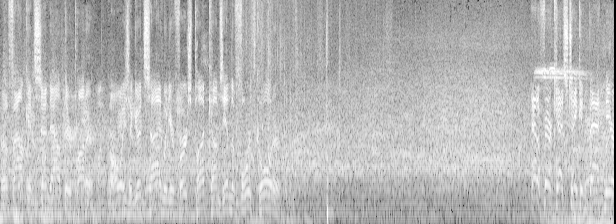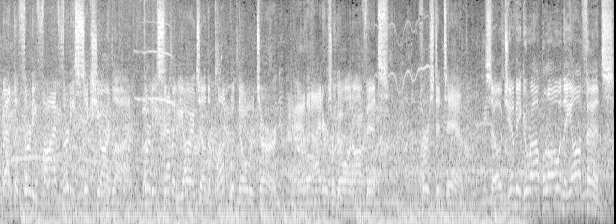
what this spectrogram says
The Falcons send out their punter. Always a good sign when your first punt comes in the fourth quarter. And a fair catch taken back near about the 35, 36-yard line. 37 yards on the punt with no return. And the Niners will go on offense. First and 10. So Jimmy Garoppolo and the offense.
